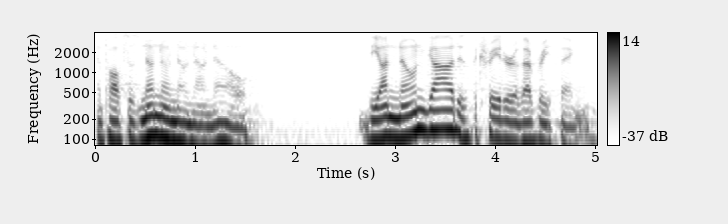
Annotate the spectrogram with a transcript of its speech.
And Paul says, No, no, no, no, no. The unknown God is the creator of everything,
